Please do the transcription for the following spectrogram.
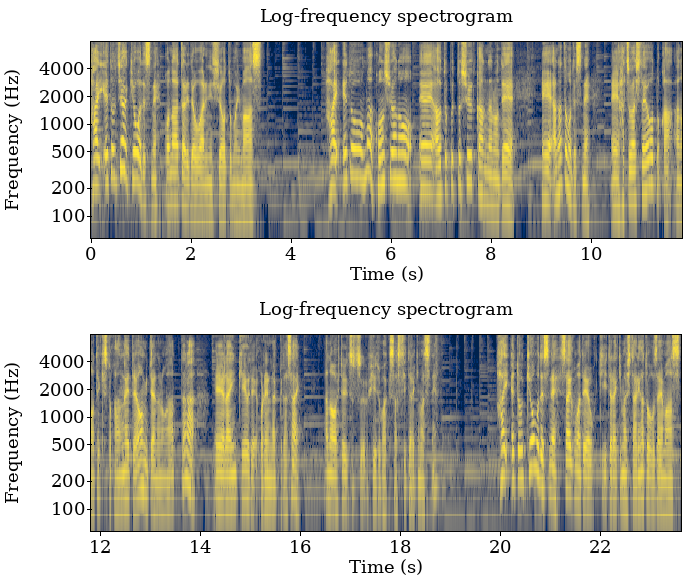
はい、えっと、じゃあ今日はですね、この辺りで終わりにしようと思います。はい、えっと、まあ、今週あの、えー、アウトプット週間なので、えー、あなたもですね、え、発話したよとか、あの、テキスト考えたよみたいなのがあったら、え LINE 経由でご連絡ください。あの、一人ずつフィードバックさせていただきますね。はい、えっと、今日もですね、最後までお聞きいただきましてありがとうございます。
